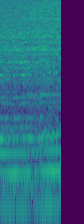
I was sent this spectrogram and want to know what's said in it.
Música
